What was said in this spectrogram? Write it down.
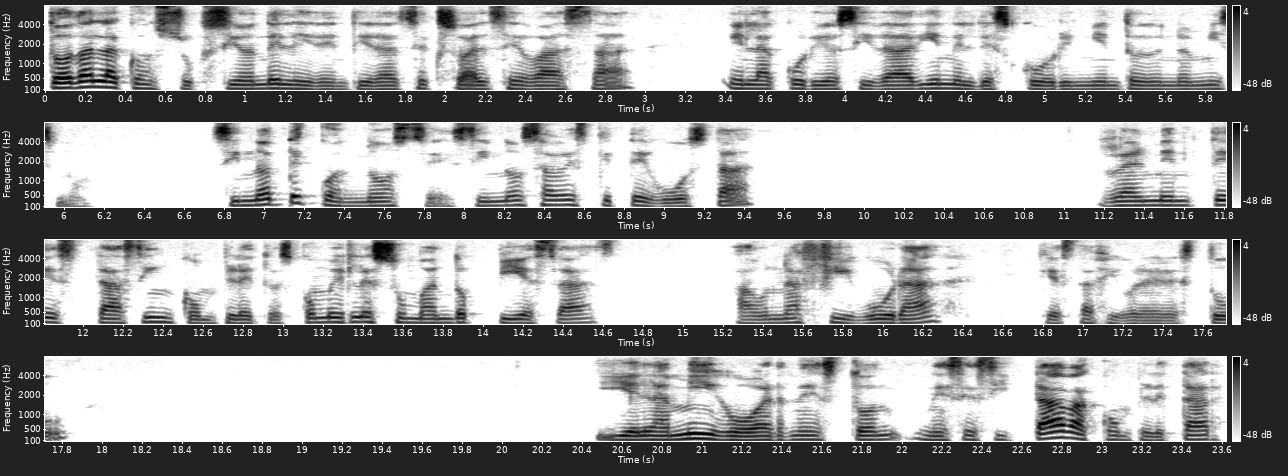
toda la construcción de la identidad sexual se basa en la curiosidad y en el descubrimiento de uno mismo. Si no te conoces, si no sabes qué te gusta, realmente estás incompleto. Es como irle sumando piezas a una figura, que esta figura eres tú. Y el amigo Ernesto necesitaba completar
